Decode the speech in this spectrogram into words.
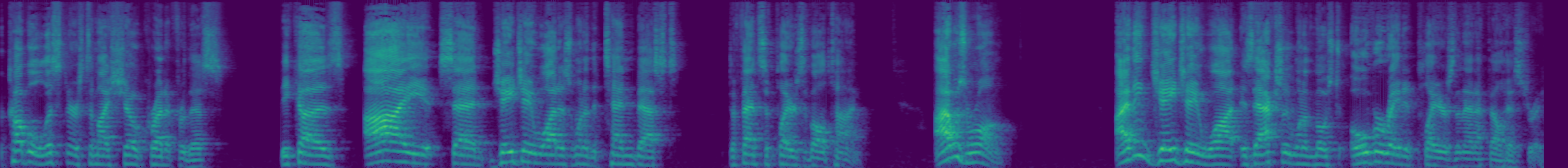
a couple of listeners to my show credit for this because I said JJ Watt is one of the 10 best defensive players of all time. I was wrong. I think JJ Watt is actually one of the most overrated players in NFL history.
